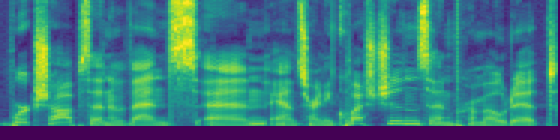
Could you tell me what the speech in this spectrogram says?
workshops and events and answer any questions and promote it.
